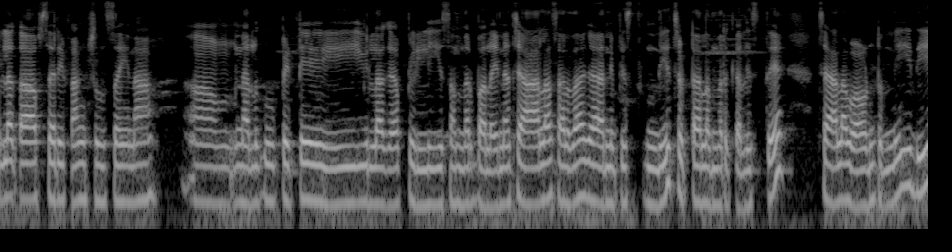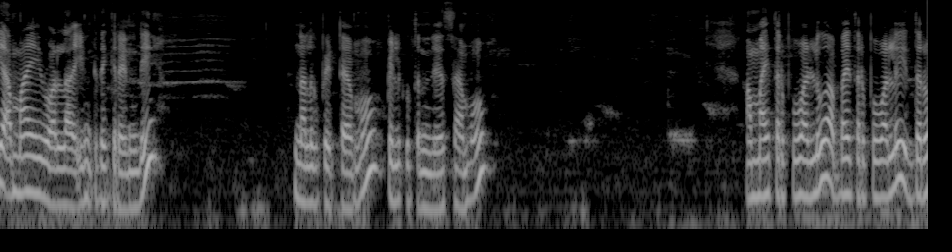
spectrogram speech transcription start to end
ఇలా హాఫ్ సారీ ఫంక్షన్స్ అయినా నలుగు పెట్టే ఇలాగా పెళ్ళి సందర్భాలైనా చాలా సరదాగా అనిపిస్తుంది చుట్టాలందరూ కలిస్తే. చాలా బాగుంటుంది. ఇది అమ్మాయి వాళ్ళ ఇంటి దగ్గర అండి. నలుగు పెట్టాము పెళ్ళికూతురు చేసాము అమ్మాయి తరపు వాళ్ళు అబ్బాయి తరపు వాళ్ళు ఇద్దరు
